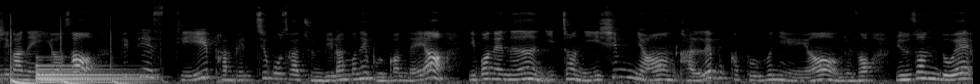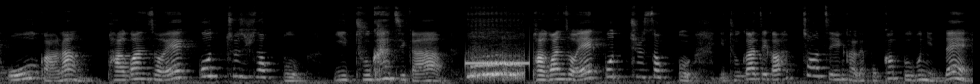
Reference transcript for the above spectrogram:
시간에 이어서 PPST 반배치고사 준비를 한번 해볼 건데요. 이번에는 2020년 갈래복합 부분이에요. 그래서 윤선도의 오우가랑 박완서의 꽃 출석부 이 두 가지가 박완서의 꽃 출석부 이 두 가지가 합쳐진 갈래 복합 부분인데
